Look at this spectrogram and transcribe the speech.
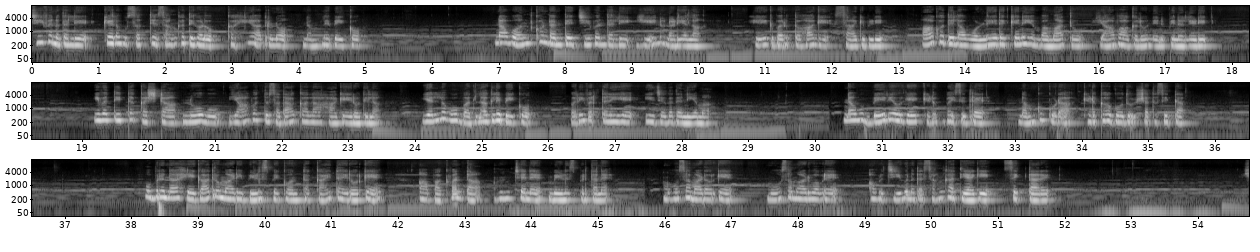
ಜೀವನದಲ್ಲಿ ಕೆಲವು ಸತ್ಯ ಸಂಗತಿಗಳು ಕಹಿಯಾದ್ರೂ ನಂಬಲೇಬೇಕು. ನಾವು ಅಂದ್ಕೊಂಡಂತೆ ಜೀವನದಲ್ಲಿ ಏನು ನಡೆಯಲ್ಲ. ಹೇಗೆ ಬರುತ್ತೋ ಹಾಗೆ ಸಾಗಿಬಿಡಿ. ಆಗೋದಿಲ್ಲ ಒಳ್ಳೆಯದಕ್ಕೇನೆ ಎಂಬ ಮಾತು ಯಾವಾಗಲೂ ನೆನಪಿನಲ್ಲಿಡಿ. ಇವತ್ತಿದ್ದ ಕಷ್ಟ, ನೋವು ಯಾವತ್ತು ಸದಾಕಾಲ ಹಾಗೆ ಇರೋದಿಲ್ಲ. ಎಲ್ಲವೂ ಬದಲಾಗಲೇಬೇಕು. ಪರಿವರ್ತನೆಯೇ ಈ ಜಗದ ನಿಯಮ. ನಾವು ಬೇರೆಯವ್ರಿಗೆ ಕೆಡಕ್ ಬಯಸಿದ್ರೆ ನಮಗೂ ಕೂಡ ಕೆಡಕಾಗೋದು ಶತಸಿದ್ಧ. ಒಬ್ಬರನ್ನ ಹೇಗಾದರೂ ಮಾಡಿ ಬೀಳಿಸ್ಬೇಕು ಅಂತ ಕಾಯ್ತಾ ಇರೋರಿಗೆ ಆ ಭಗವಂತ ಮುಂಚೆನೆ ಬೀಳಿಸ್ಬಿಡ್ತಾನೆ. ಮೋಸ ಮಾಡೋರಿಗೆ ಮೋಸ ಮಾಡುವವರೇ ಅವ್ರ ಜೀವನದ ಸಂಗಾತಿಯಾಗಿ ಸಿಗ್ತಾರೆ.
